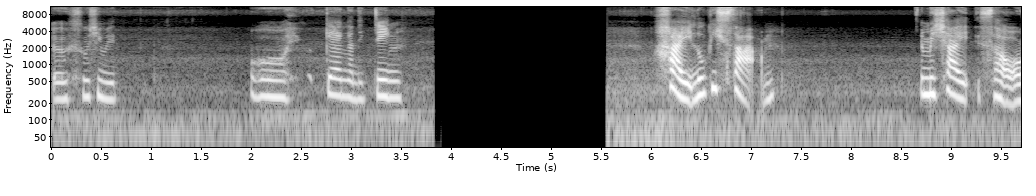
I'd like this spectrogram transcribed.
เออสู้ชีวิต โอ้ยแกงกันจริงๆไข่ลูกที่สามไม่ใช่สอง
